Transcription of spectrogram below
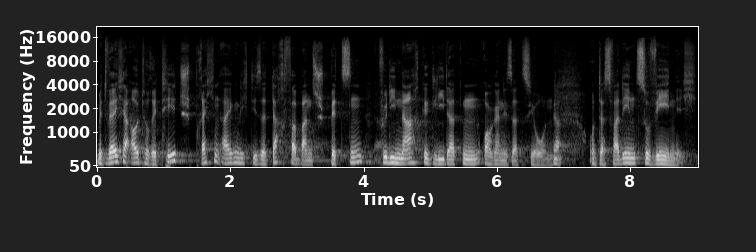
mit welcher Autorität sprechen eigentlich diese Dachverbandsspitzen ja. für die nachgegliederten Organisationen. Ja. Und das war denen zu wenig.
